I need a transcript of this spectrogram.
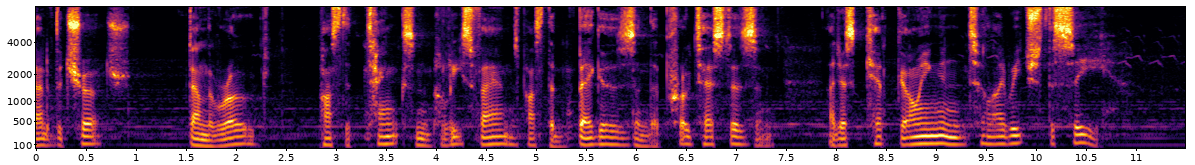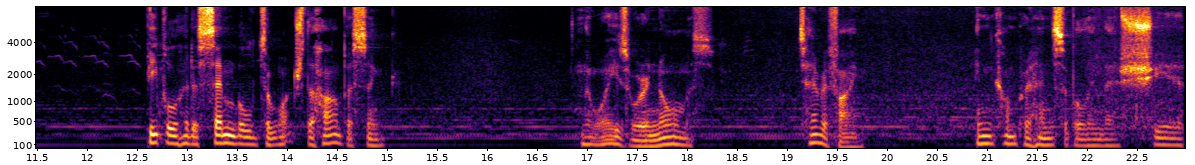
Out of the church, down the road, past the tanks and police vans, past the beggars and the protesters, and I just kept going until I reached the sea. People had assembled to watch the harbour sink. And the waves were enormous, terrifying, incomprehensible in their sheer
